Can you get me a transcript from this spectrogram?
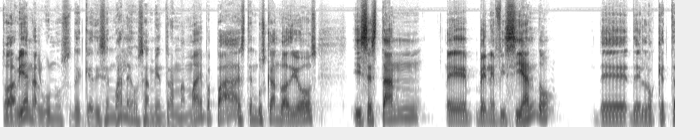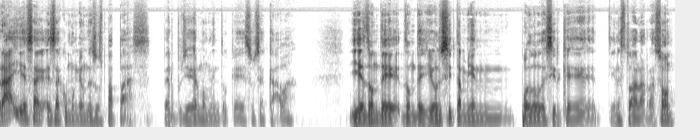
todavía en algunos, de que dicen, vale, o sea, mientras mamá y papá estén buscando a Dios y se están eh, beneficiando de, de lo que trae esa, esa comunión de sus papás. Pero pues llega el momento que eso se acaba. Y es donde, donde yo sí también puedo decir que tienes toda la razón.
